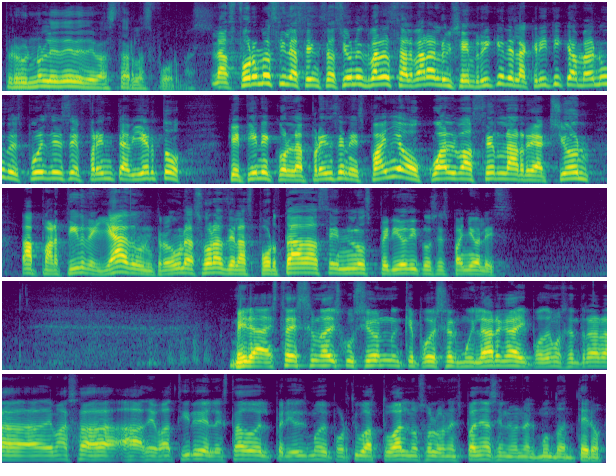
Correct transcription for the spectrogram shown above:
pero no le debe devastar las formas. ¿Las formas y las sensaciones van a salvar a Luis Enrique de la crítica, Manu, después de ese frente abierto que tiene con la prensa en España? ¿O cuál va a ser la reacción a partir de ya, dentro de unas horas de las portadas en los periódicos españoles? Mira, esta es una discusión que puede ser muy larga y podemos entrar además a, debatir el estado del periodismo deportivo actual, no solo en España, sino en el mundo entero.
